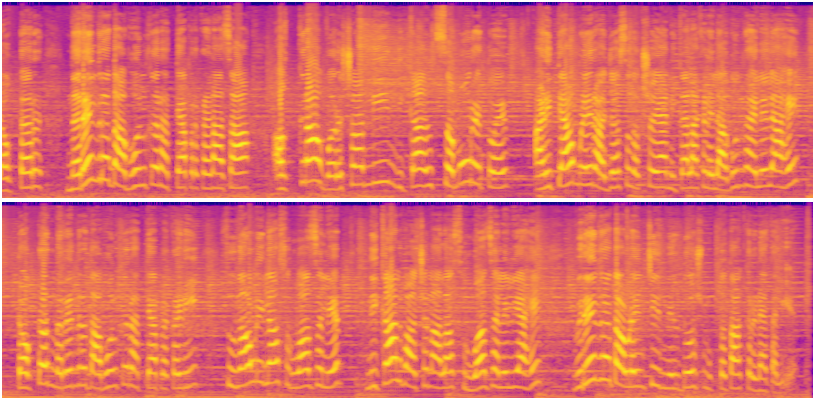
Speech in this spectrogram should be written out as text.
डॉक्टर नरेंद्र दाभोलकर हत्या प्रकरणाचा अकरा वर्षांनी निकाल समोर येतोय आणि त्यामुळे राज्याचं लक्ष या निकालाकडे लागून राहिलेलं आहे. डॉक्टर नरेंद्र दाभोलकर हत्या प्रकरणी सुनावणीला सुरुवात झाली आहे. निकाल वाचनाला सुरुवात झालेली आहे. वीरेंद्र तावडेंची निर्दोष मुक्तता करण्यात आली आहे.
